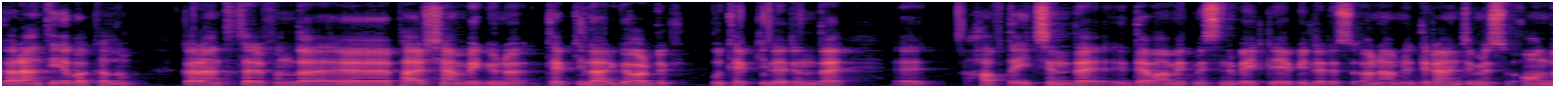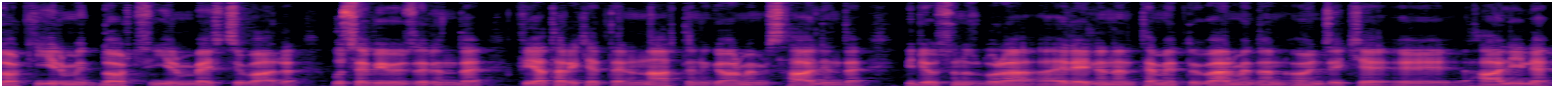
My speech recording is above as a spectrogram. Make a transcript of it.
Garantiye bakalım. Garanti tarafında e, Perşembe günü tepkiler gördük. Bu tepkilerin de e, hafta içinde devam etmesini bekleyebiliriz. Önemli direncimiz 14-24-25 civarı. Bu seviye üzerinde fiyat hareketlerinin arttığını görmemiz halinde biliyorsunuz bura Ereğli'nin temettü vermeden önceki e, haliyle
